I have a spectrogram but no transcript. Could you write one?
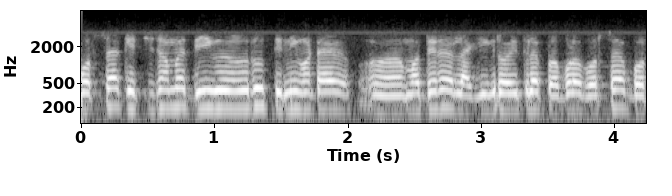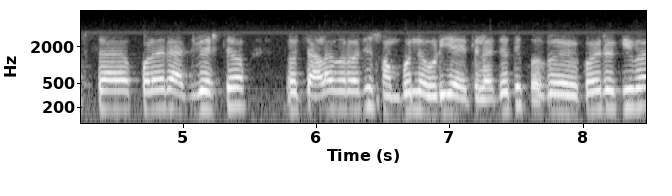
ବର୍ଷା କିଛି ସମୟ ଦୁଇରୁ ତିନି ଘଣ୍ଟା ମଧ୍ୟରେ ଲାଗିକି ରହିଥିଲା ପ୍ରବଳ ବର୍ଷା ବର୍ଷା ଫଳରେ ଆଜବେଷ୍ଟ ଚାଳ ଘର ଅଛି ସମ୍ପୂର୍ଣ୍ଣ ଉଡ଼ିଯାଇଥିଲା ଯଦି କହି ରଖିବା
